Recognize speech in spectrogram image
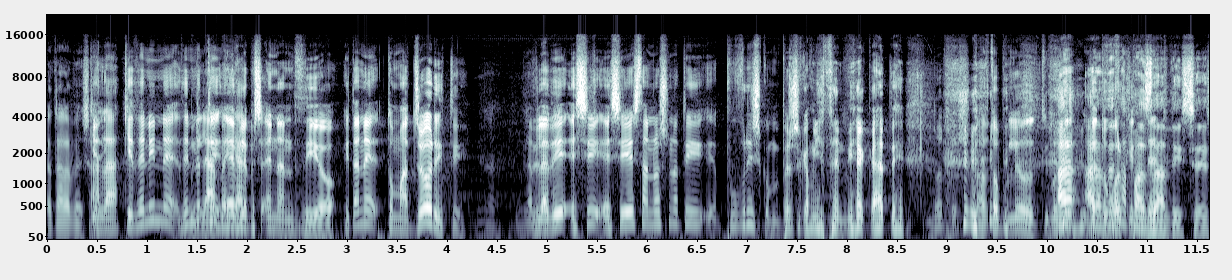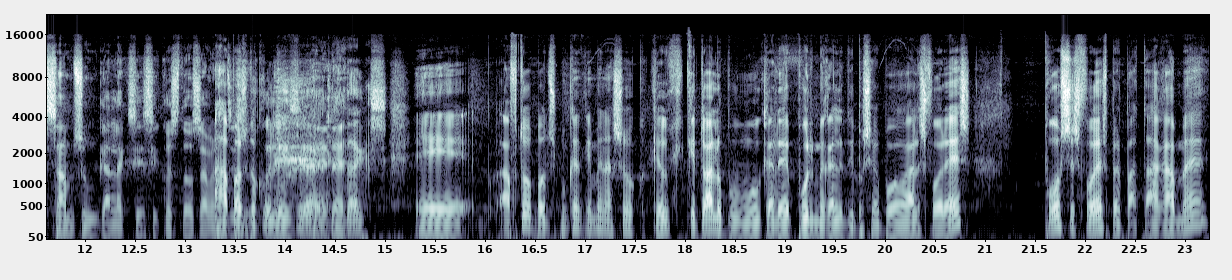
Κατάλαβες. Και, Αλλά. και δεν είναι, δεν είναι μιλάμε ότι για- έβλεπες έναν-δύο, ήταν το majority. Ναι, μιλάμε- Δηλαδή, εσύ, εσύ αισθανόσουν ότι. Πού βρίσκομαι, παίζω σε καμία ταινία κάτι. όντως, αυτό που λέω ο Τίμος Άρα, για άρα το δεν θα Walking πας Dead. να δεις ε, Samsung Galaxy S20 στο Σαν Α, πας Φραντσίσκο. το κολλήσεις. Ε. Ε, ναι. Εντάξει. Ε, αυτό πάντως μου έκανε και εμένα σοκ. Και, όχι- και το άλλο που μου έκανε πολύ μεγάλη εντύπωση από άλλες φορές. Πόσες φορές περπατάγαμε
